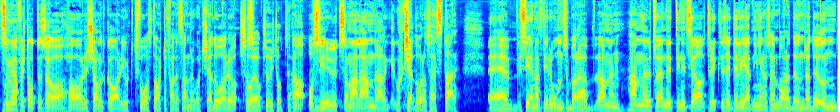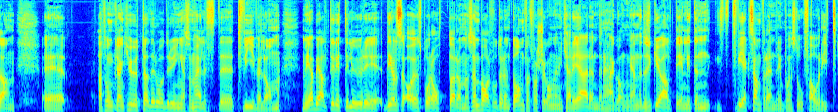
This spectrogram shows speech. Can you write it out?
som jag har förstått det så har Charlotte Gard gjort två starter för Alessandro Gocciadoro. Så har jag också förstått det. Ja, och ser ut som alla andra Gocciadoros hästar. Eh, senast i Rom så bara ja, men, hamnade utvändigt initialt, tryckte sig till ledningen och sen bara dundrade undan. Eh, att hon kan kuta, det råder det ju inga som helst eh, tvivel om. Men jag blir alltid lite lurig. Dels spåra spår åtta då, men sen barfota runt om för första gången i karriären den här gången. Det tycker jag alltid är en liten tveksam förändring på en stor favorit.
